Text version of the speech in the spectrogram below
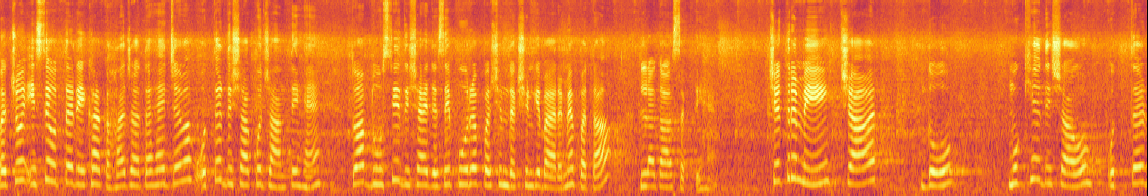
बच्चों इसे उत्तर रेखा कहा जाता है। जब आप उत्तर दिशा को जानते हैं तो आप दूसरी दिशाएँ जैसे पूर्व पश्चिम, दक्षिण के बारे में पता लगा सकते हैं। चित्र में चार, दो मुख्य दिशाओं, उत्तर,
